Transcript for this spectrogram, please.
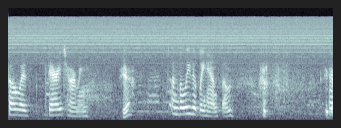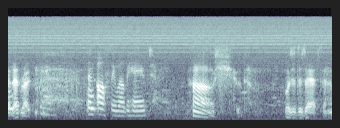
Bo was very charming, Yeah? unbelievably handsome, You got that right. and awfully well behaved. Oh, shoot. Was a disaster, huh?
